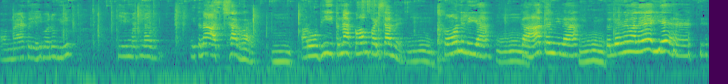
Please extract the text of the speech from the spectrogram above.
और मैं तो यही बोलूँगी कि मतलब इतना अच्छा घर हम्म, और वो भी इतना कम पैसा में। हम्म, कौन लिया? हम्म, कहाँ का मिला? हम्म। तो लेने वाले ये हैं।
